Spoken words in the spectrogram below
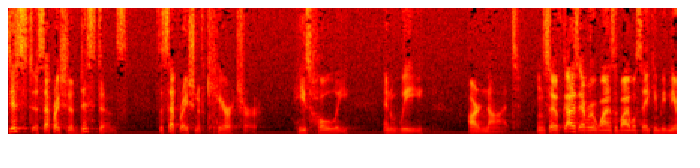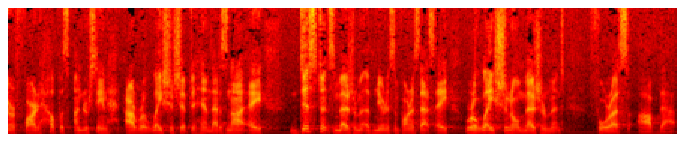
dist- a separation of distance, it's a separation of character. He's holy, and we are not. And so if God is everywhere, why does the Bible say he can be near or far to help us understand our relationship to him? That is not a distance measurement of nearness and farness. That's a relational measurement for us of that.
